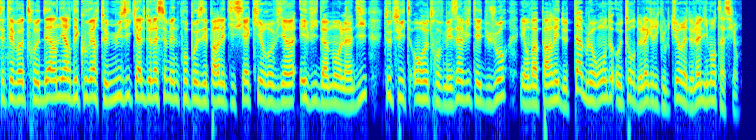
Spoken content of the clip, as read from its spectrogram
C'était votre dernière découverte musicale de la semaine proposée par Laetitia qui revient évidemment lundi. Tout de suite, on retrouve mes invités du jour et on va parler de table ronde autour de l'agriculture et de l'alimentation.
